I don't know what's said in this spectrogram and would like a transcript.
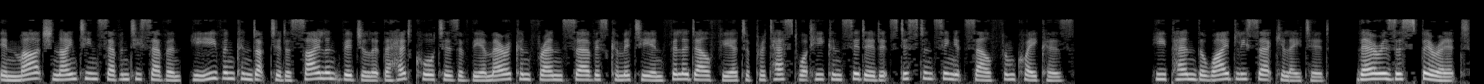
In March 1977, he even conducted a silent vigil at the headquarters of the American Friends Service Committee in Philadelphia to protest what he considered its distancing itself from Quakers. He penned the widely circulated, "'There is a Spirit'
